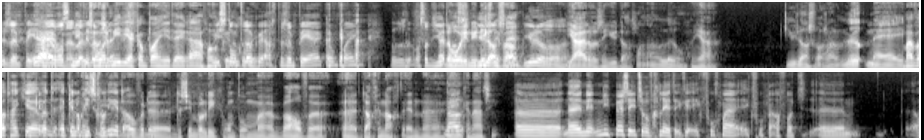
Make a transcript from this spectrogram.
zijn PR Ja, was niet in social media campagne tegenaan. Wie stond er ook weer achter zijn PR-campagne? was, was dat Judas? Ja, daar hoor je nu niks Judas, meer van. hè? Judas was het. Ja, dat was een Judas. Wat een lul. Ja. Judas was een lul. Nee. Maar wat had je, ken- wat, heb je nog iets die, geleerd eh, over de, de symboliek rondom, eh, behalve eh, dag en nacht en Nou, reïncarnatie? Eh, nee, nee, niet per se iets over geleerd. Ik, ik, vroeg, me, ik vroeg me af wat, ehm, eh,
